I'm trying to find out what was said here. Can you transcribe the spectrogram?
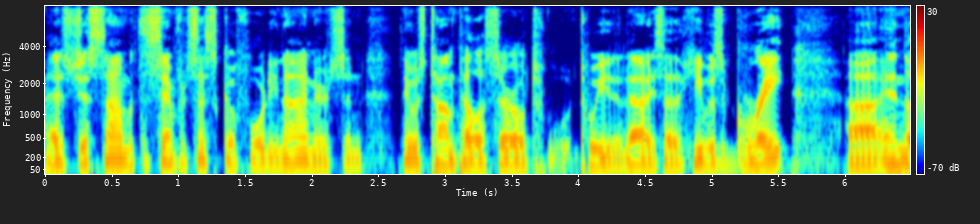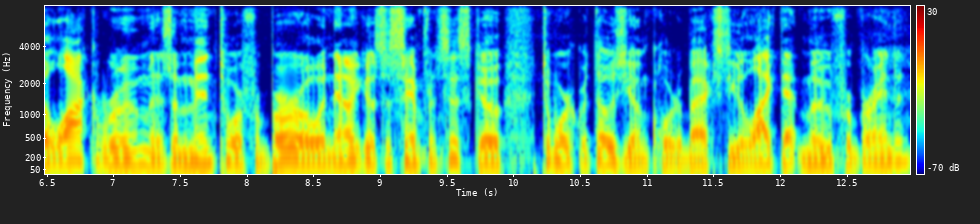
has just signed with the San Francisco 49ers. And I think it was Tom Pelissero t- tweeted it out. He said he was great uh, in the locker room as a mentor for Burrow, and now he goes to San Francisco to work with those young quarterbacks. Do you like that move for Brandon?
